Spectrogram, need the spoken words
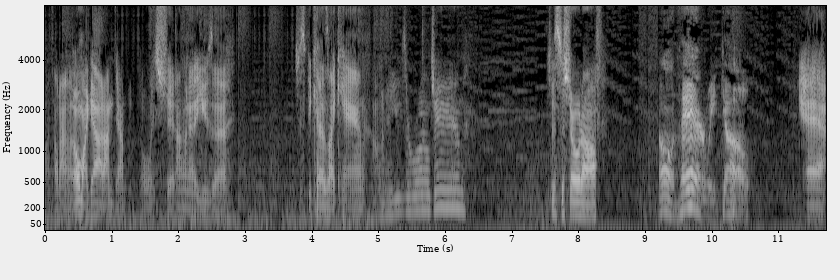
I thought I, oh my god, I'm down. Holy shit, I'm gonna use a. Just because I can, I'm gonna use a Royal Jam. Just to show it off. Oh, there we go! Yeah,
